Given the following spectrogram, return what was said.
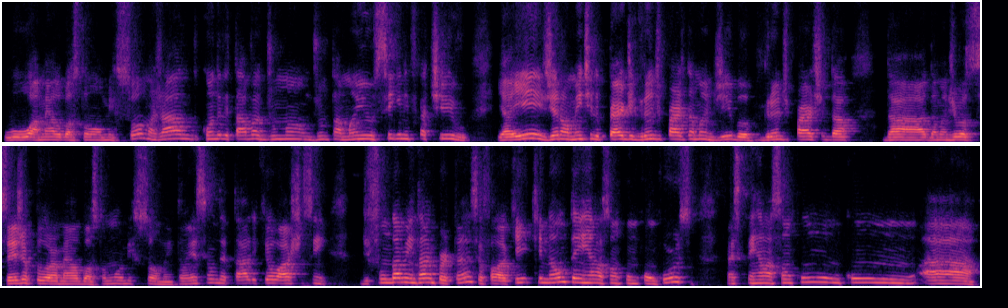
o ameloblastoma mixoma já quando ele estava de, de um tamanho significativo. E aí, geralmente, ele perde grande parte da mandíbula, grande parte da, da, da mandíbula, seja pelo ameloblastoma ou mixoma. Então, esse é um detalhe que eu acho, assim, de fundamental importância, eu falar aqui, que não tem relação com o concurso, mas que tem relação com, com a,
